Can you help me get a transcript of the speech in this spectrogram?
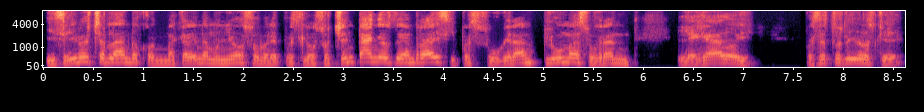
Y seguimos charlando con Macarena Muñoz sobre pues los 80 años de Anne Rice y pues su gran pluma, su gran legado y pues estos libros que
